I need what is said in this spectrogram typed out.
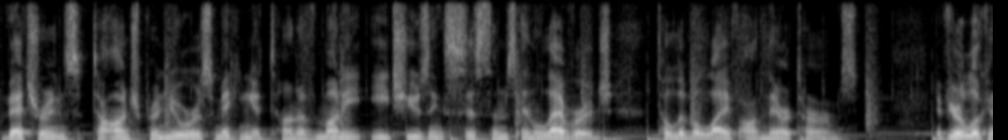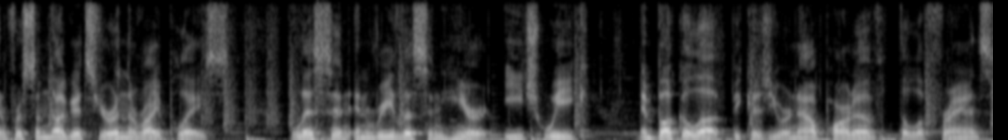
veterans, to entrepreneurs making a ton of money, each using systems and leverage to live a life on their terms. If you're looking for some nuggets, you're in the right place. Listen and re listen here each week and buckle up because you are now part of the LaFrance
